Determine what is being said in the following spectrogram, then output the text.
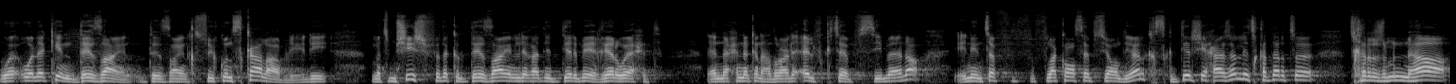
ولكن design design خصو يكون scalable يعني ما تمشيش في ذاك ال design اللي غادي دير به غير واحد. لأن حنا كنهضروا على 1000 كتاب في السيمانة يعني أنت في la conception ديالك خصك دير شي حاجة اللي تقدر تخرج منها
